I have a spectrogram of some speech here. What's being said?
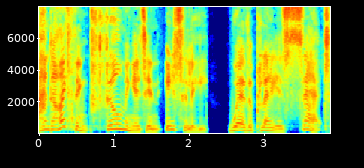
And I think filming it in Italy, where the play is set,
